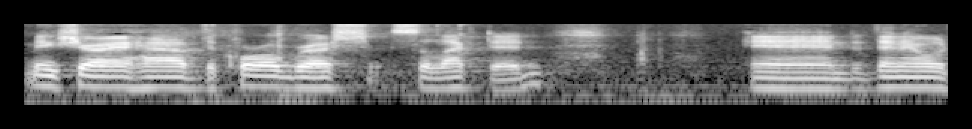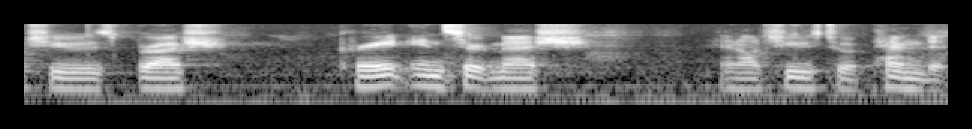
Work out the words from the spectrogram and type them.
Make sure I have the coral brush selected and then I will choose brush, create insert mesh, and I'll choose to append it.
